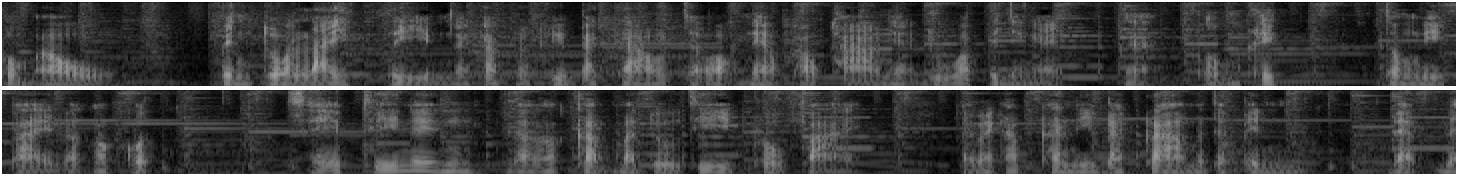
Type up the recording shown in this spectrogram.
ผมเอาเป็นตัว light theme นะครับ ก็คือ background จะออกแนวขาวๆเนี่ยดูว่าเป็นยังไงนะผมคลิกตรงนี้ไปแล้วก็กด save ทีหนึ่งแล้วก็กลับมาดูที่ profile เห็นไหมครับคันนี้ background มันจะเป็นแบบแน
